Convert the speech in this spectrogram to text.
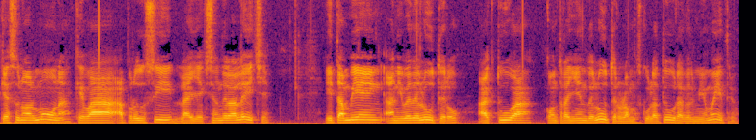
que es una hormona que va a producir la eyección de la leche, y también a nivel del útero actúa contrayendo el útero, la musculatura del miometrio.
